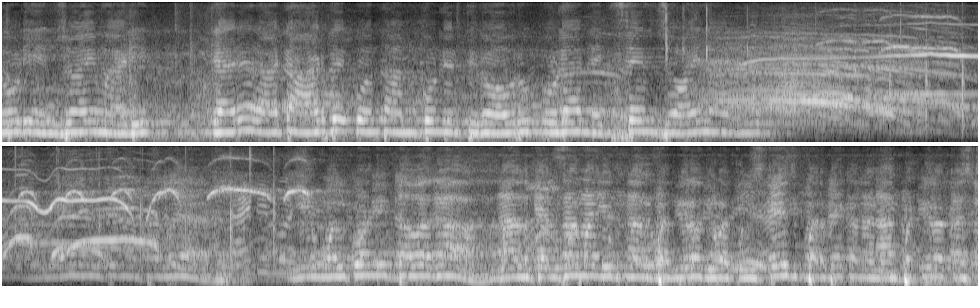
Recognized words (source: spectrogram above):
ನೋಡಿ ಎಂಜಾಯ್ ಮಾಡಿ. ಯಾರ್ಯಾರು ಆಟ ಆಡಬೇಕು ಅಂತ ಅನ್ಕೊಂಡಿರ್ತೀರೋ ಅವರು ಕೂಡ ನೆಕ್ಸ್ಟ್ ಟೈಮ್ ಜಾಯ್ನ್ ಆಗಿ ಮಲ್ಕೊಂಡಿದ್ದವಾಗ ನಾನು ಕೆಲಸ ಮಾಡಿದ್ದು ನಾನು ಬಂದಿರೋದು ಇವತ್ತು ಈ ಸ್ಟೇಜ್ ಬರ್ಬೇಕನ್ನ ನಾನು ಪಟ್ಟಿರೋ ಕಷ್ಟ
